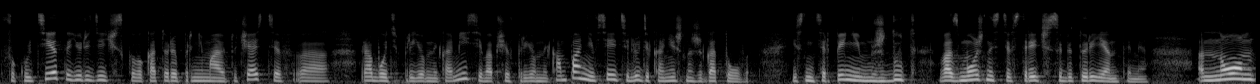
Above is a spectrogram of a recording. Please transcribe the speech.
факультета юридического, которые принимают участие в а, работе приемной комиссии, вообще в приемной кампании, все эти люди, конечно же, готовы и с нетерпением ждут возможности встречи с абитуриентами. Но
